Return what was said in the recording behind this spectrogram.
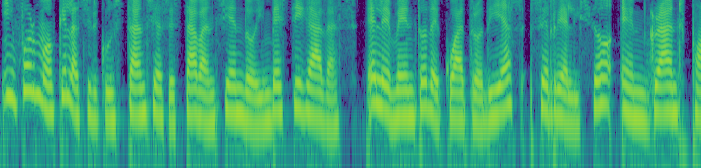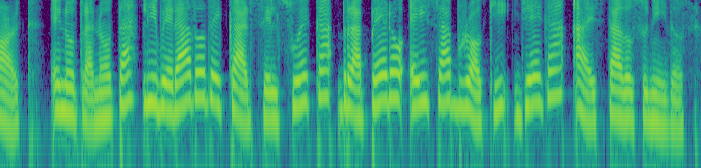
Informó que las circunstancias estaban siendo investigadas. El evento de cuatro días se realizó en Grant Park. En otra nota, liberado de cárcel sueca, rapero A$AP Rocky llega a Estados Unidos.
